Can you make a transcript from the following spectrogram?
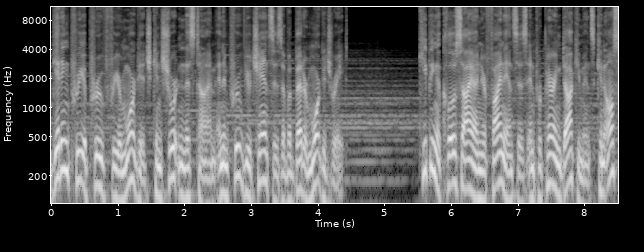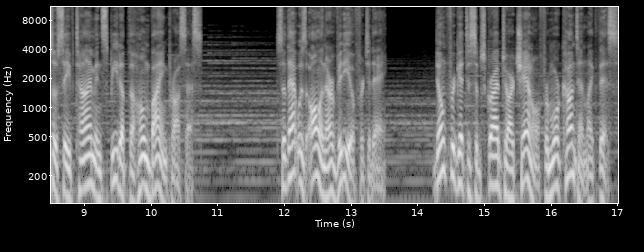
Getting pre-approved for your mortgage can shorten this time and improve your chances of a better mortgage rate. Keeping a close eye on your finances and preparing documents can also save time and speed up the home buying process. So that was all in our video for today. Don't forget to subscribe to our channel for more content like this.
